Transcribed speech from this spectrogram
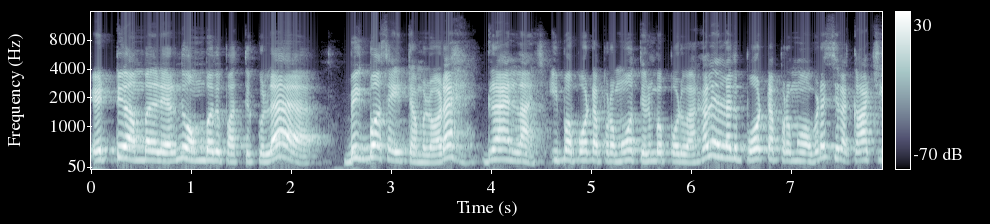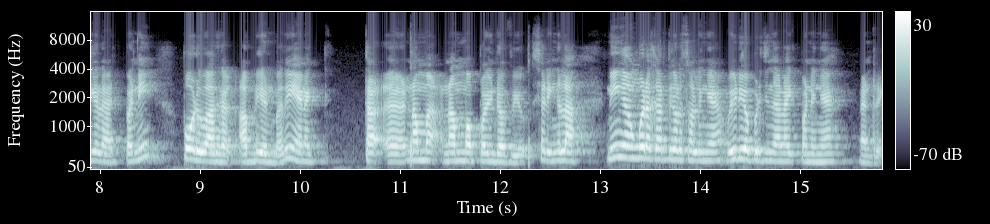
எட்டு ஐம்பதுலேருந்து ஒன்பது பத்துக்குள்ளே பிக் பாஸ் எயிட் தமிழோட கிராண்ட் லான்ச் இப்போ போட்ட ப்ரோமோ திரும்ப போடுவார்கள் அல்லது போட்ட ப்ரொமோவை விட சில காட்சிகளை ஆட் பண்ணி போடுவார்கள் அப்படி என்பது எனக்கு த நம்ம நம்ம பாயிண்ட் ஆஃப் வியூ சரிங்களா? நீங்கள் உங்களோட கருத்துக்களை சொல்லுங்கள் வீடியோ பிடிச்சிருந்தா லைக் பண்ணுங்கள் நன்றி.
